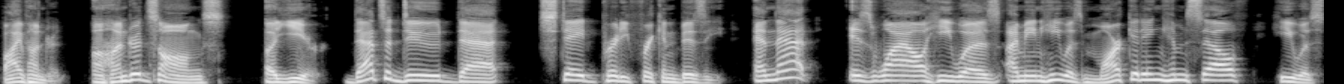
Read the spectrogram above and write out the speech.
500. 100 songs a year. That's a dude that stayed pretty freaking busy. And that is while he was I mean he was marketing himself, he was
